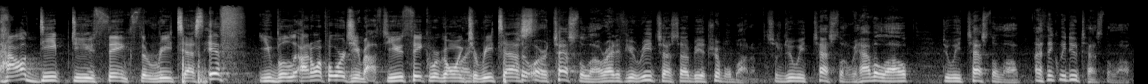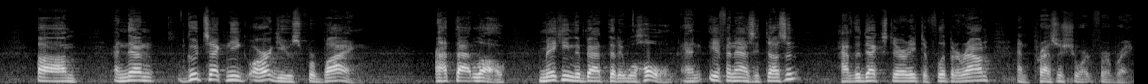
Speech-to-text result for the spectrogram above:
How deep do you think the retest? If you believe, I don't want to put words in your mouth. Do you think we're going to retest? So, or test the low, right? If you retest, that would be a triple bottom. So do we test low? We have a low. Do we test the low? I think we do test the low. Um, and then good technique argues for buying at that low, making the bet that it will hold. And if and as it doesn't, have the dexterity to flip it around and press a short for a break.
